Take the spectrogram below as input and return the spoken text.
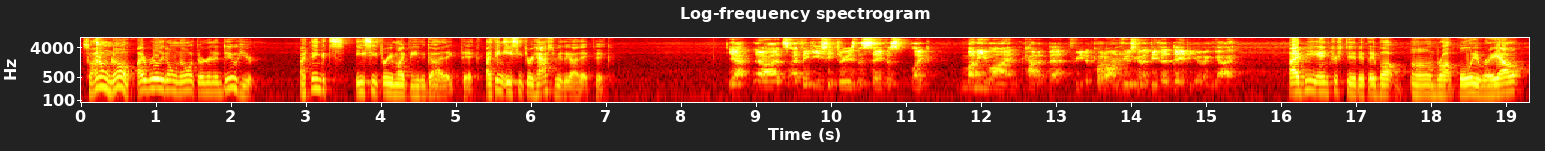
So I don't know. I really don't know what they're going to do here. I think it's EC3 might be the guy they pick. I think EC3 has to be the guy they pick. Yeah, no, it's. I think EC3 is the safest like money line kind of bet for you to put on who's going to be the debuting guy. I'd be interested if they bought um, brought Bully Ray out.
